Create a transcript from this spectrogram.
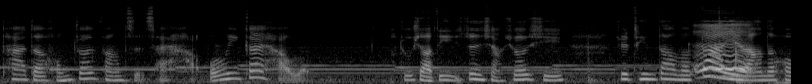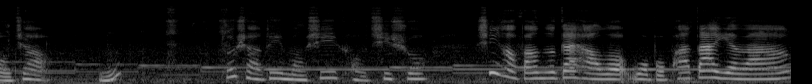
他的红砖房子才好不容易盖好了。猪小弟正想休息，却听到了大野狼的吼叫。嗯，猪小弟猛吸一口气说。幸好房子盖好了，我不怕大野狼。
